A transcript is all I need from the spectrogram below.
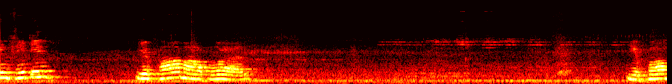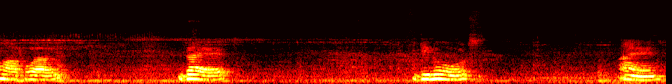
Infinitive, ये फॉर्म ऑफ़ word ये form of word that denotes an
